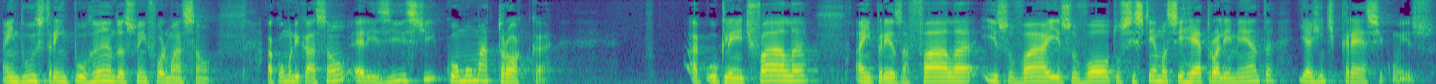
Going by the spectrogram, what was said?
a indústria empurrando a sua informação. A comunicação ela existe como uma troca o cliente fala, a empresa fala, isso vai, isso volta, o sistema se retroalimenta e a gente cresce com isso.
